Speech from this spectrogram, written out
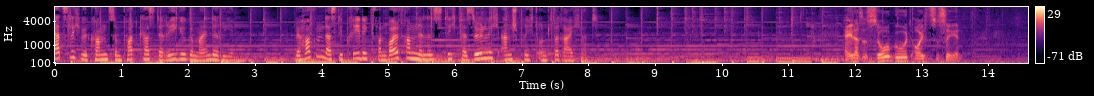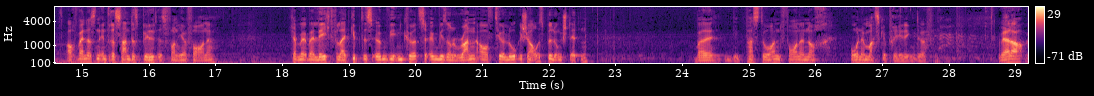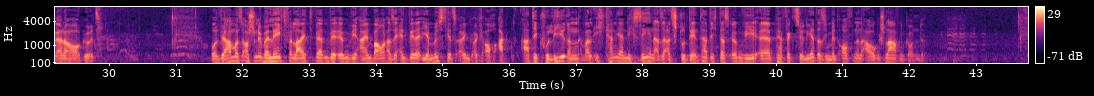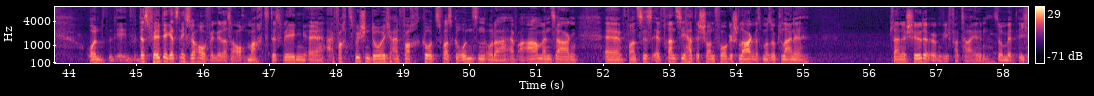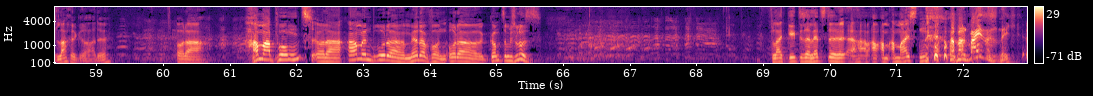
Herzlich willkommen zum Podcast der Regio Gemeinde Rien. Wir hoffen, dass die Predigt von Wolfram Nilles dich persönlich anspricht und bereichert. Hey, das ist so gut, euch zu sehen. Auch wenn das ein interessantes Bild ist von hier vorne. Ich habe mir überlegt, vielleicht gibt es irgendwie in Kürze irgendwie so einen Run auf theologische Ausbildungsstätten, weil die Pastoren vorne noch ohne Maske predigen dürfen. Wäre doch, wär doch auch gut. Und wir haben uns auch schon überlegt, vielleicht werden wir irgendwie einbauen, also entweder ihr müsst jetzt euch auch artikulieren, weil ich kann ja nicht sehen. Also als Student hatte ich das irgendwie äh, perfektioniert, dass ich mit offenen Augen schlafen konnte. Und äh, das fällt dir jetzt nicht so auf, wenn ihr das auch macht. Deswegen äh, einfach zwischendurch einfach kurz was grunzen oder einfach Amen sagen. Äh, Franzis, äh, Franzi hatte schon vorgeschlagen, dass man so kleine kleine Schilder irgendwie verteilen. Somit ich lache gerade. Oder Hammerpunkt oder Amen Bruder, mehr davon. Oder kommt zum Schluss. Vielleicht geht dieser letzte äh, am, am meisten, man weiß es nicht.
